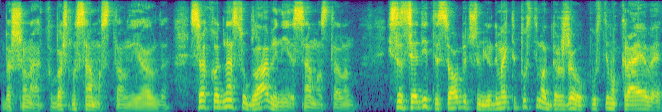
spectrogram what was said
baš onako, baš smo samostalni, jel da? Svako od nas u glavi nije samostalan. I sad sedite sa običnim ljudima, ajte pustimo državu, pustimo krajeve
